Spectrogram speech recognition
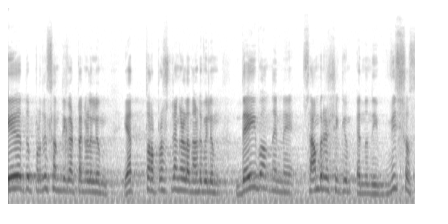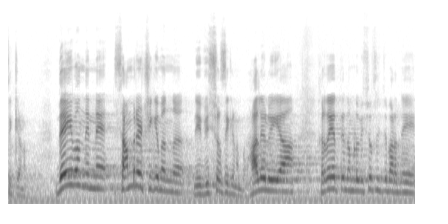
ഏത് പ്രതിസന്ധി ഘട്ടങ്ങളിലും എത്ര പ്രശ്നങ്ങളുടെ നടുവിലും ദൈവം നിന്നെ സംരക്ഷിക്കും എന്ന് നീ വിശ്വസിക്കണം. ദൈവം നിന്നെ സംരക്ഷിക്കുമെന്ന് നീ വിശ്വസിക്കണം. ഹാലലുയ്യ ഹൃദയത്തിൽ നമ്മൾ വിശ്വസിച്ച് പറഞ്ഞേ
